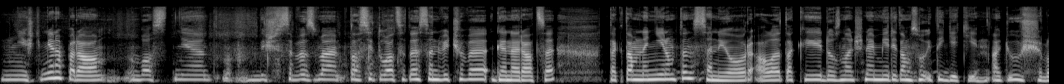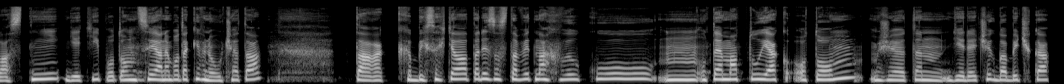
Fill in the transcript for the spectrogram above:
Ještě mě napadá vlastně, když se vezme ta situace té sandvičové generace, tak tam není jenom ten senior, ale taky do značné míry tam jsou i ty děti. Ať už vlastní děti, potomci, anebo taky vnoučata tak bych se chtěla tady zastavit na chvilku um, u tématu, jak o tom, že ten dědeček, babička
